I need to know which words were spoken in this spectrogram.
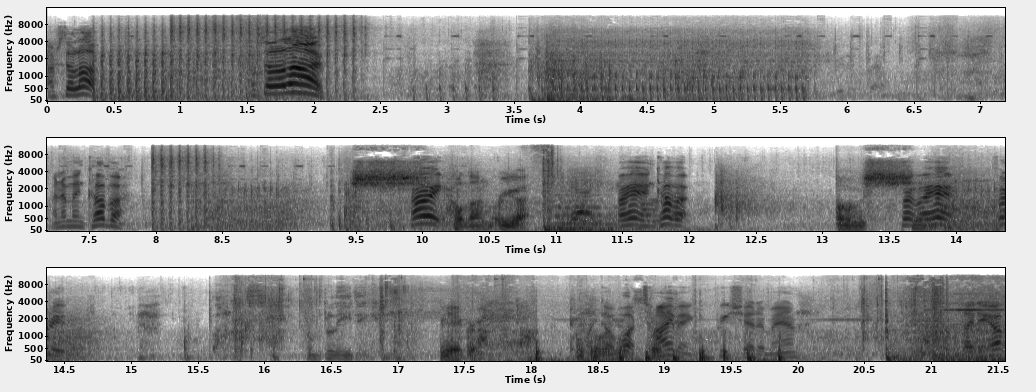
I'm still up. I'm still alive! I'm in cover. Hurry! Hold on, where you at? Right here, in cover. Oh shit. Right, right here. In front of you. I'm bleeding. Yeah, girl. Oh my god, what timing. Appreciate it, man. Lighting up.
